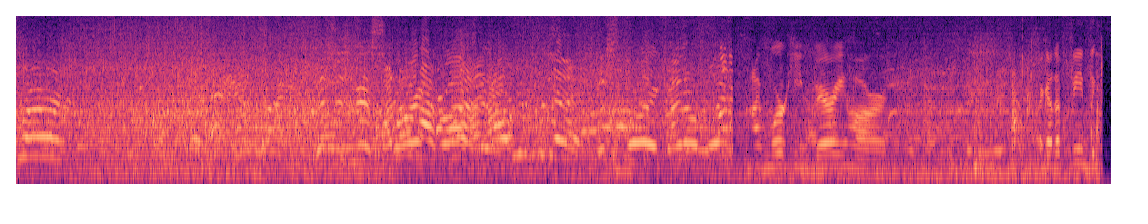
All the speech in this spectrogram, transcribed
turn. This is Miss Story. How are you today? Miss Story, I don't believe I'm working very hard. I gotta feed the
